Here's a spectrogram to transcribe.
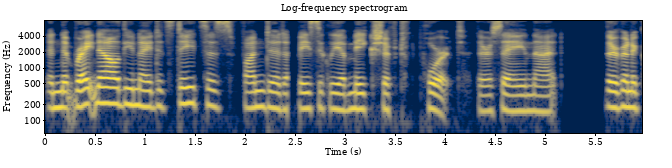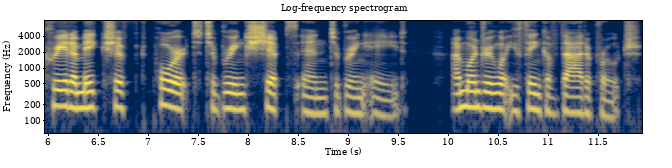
And right now, the United States has funded basically a makeshift port. They're saying that they're going to create a makeshift port to bring ships in to bring aid. I'm wondering what you think of that approach.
